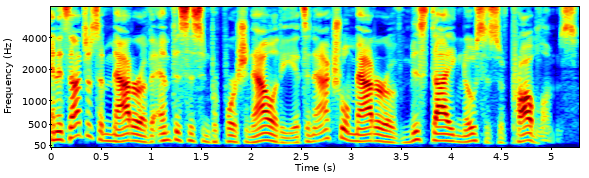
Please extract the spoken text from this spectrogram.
And it's not just a matter of emphasis and proportionality, it's an actual matter of misdiagnosis of problems.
